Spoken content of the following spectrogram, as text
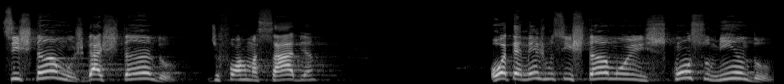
se estamos gastando de forma sábia, ou até mesmo se estamos consumindo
